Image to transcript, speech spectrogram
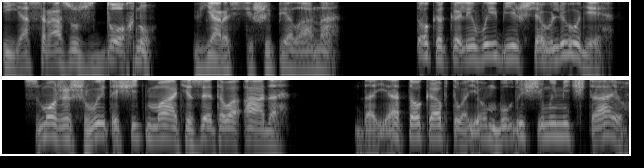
и я сразу сдохну!» — в ярости шипела она. «Только коли выбьешься в люди, сможешь вытащить мать из этого ада. Да я только об твоем будущем и мечтаю.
